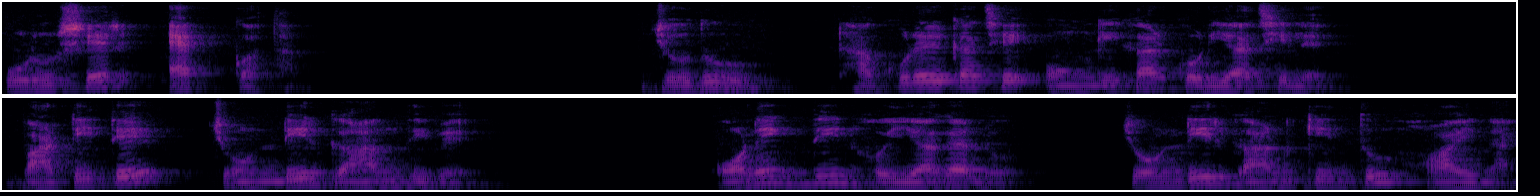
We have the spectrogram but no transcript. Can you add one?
পুরুষের এক কথা। যদু ঠাকুরের কাছে অঙ্গীকার করিয়াছিলেন। বাটিতে চণ্ডীর গান দিবে। অনেক দিন হইয়া গেল, চণ্ডীর গান কিন্তু হয় নাই।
